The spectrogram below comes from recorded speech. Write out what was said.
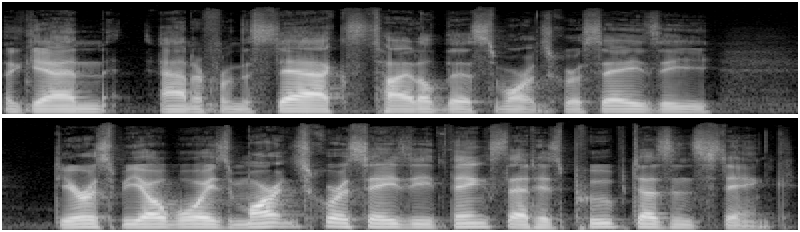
again, Adam from the Stacks titled this Martin Scorsese. Dearest BO boys, Martin Scorsese thinks that his poop doesn't stink.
